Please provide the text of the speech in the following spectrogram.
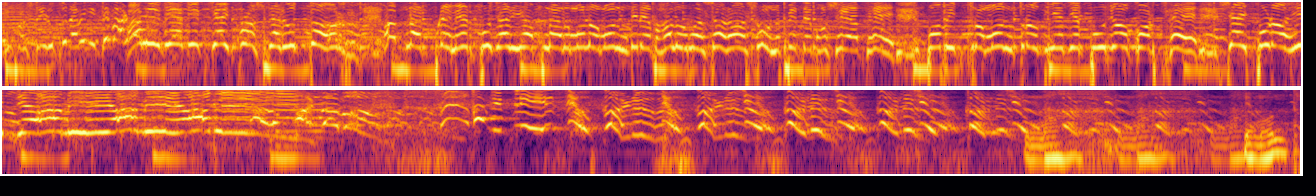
এই প্রশ্নের উত্তর আমি দিতে পারব আমি দিয়ে দিচ্ছি এই প্রশ্নের উত্তর। আপনার প্রেমের পূজারী আপনার মনোমন্দিরে ভালোবাসার আসন পেতে বসে আছে। পবিত্র মন্ত্র দিয়ে যে পুজো করছে সেই পুরোহিত যে আমি আমি আমি। আপনি প্লিজ চুপ করুন। চুপ করুন। চুপ করুন। চুপ করুন। চুপ করুন। না না এ মন্ত্র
